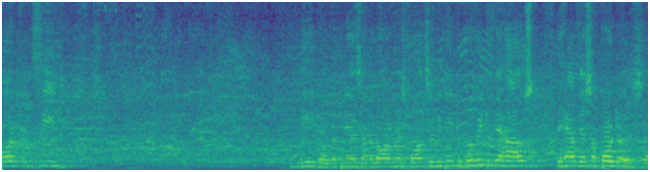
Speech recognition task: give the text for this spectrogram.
or concede. Indeed, the players have a lot of responsibility to prove it to their house. They have their supporters uh,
